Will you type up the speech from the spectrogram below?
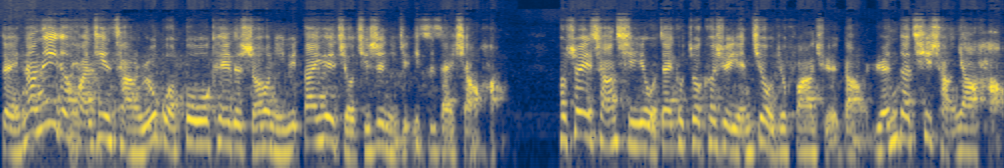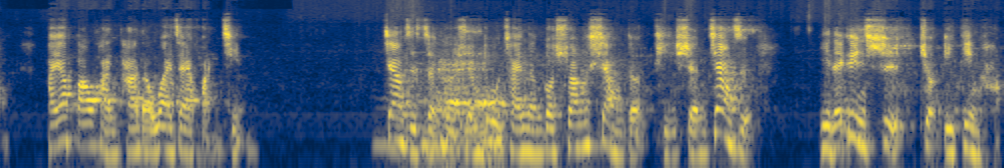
对，那那个环境场如果不 OK 的时候，你越待越久，其实你就一直在消耗。所以长期我在做科学研究，我就发觉到人的气场要好。还要包含他的外在环境，这样子整个全部才能够双向的提升，这样子你的运势就一定好。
